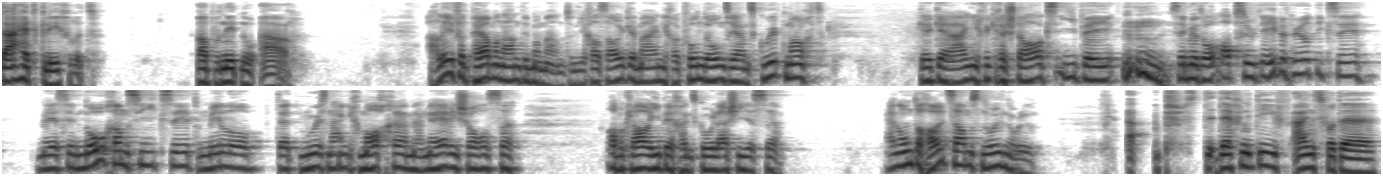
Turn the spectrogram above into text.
Der hat geliefert. Aber nicht nur er. Er liefert permanent im Moment. Und ich habe es allgemein, ich habe gefunden, unsere haben es gut gemacht. Gegen eigentlich wirklich ein starkes eBay sind wir da absolut ebenbürtig gesehen. Wir sind noch am Sieg gesehen. Miller, dort muss ihn eigentlich machen. Wir haben mehrere Chancen. Aber klar, eBay können das Goal auch schießen. Ein unterhaltsames 0-0. Äh, definitiv eins von der,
